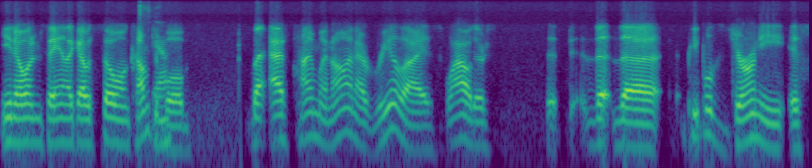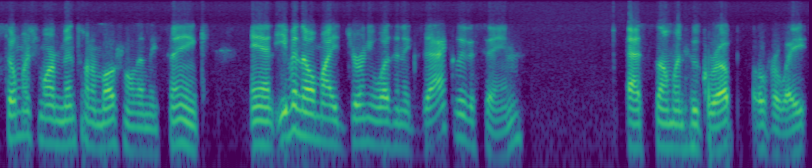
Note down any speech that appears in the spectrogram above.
you know what I'm saying? Like I was so uncomfortable. Yeah. But as time went on, I realized, wow, there's the, the the people's journey is so much more mental and emotional than we think. And even though my journey wasn't exactly the same as someone who grew up overweight,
